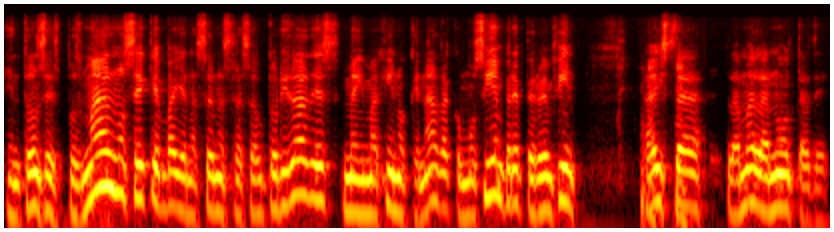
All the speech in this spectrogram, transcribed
Entonces, pues mal, no sé qué vayan a hacer nuestras autoridades, me imagino que nada, como siempre, pero en fin, ahí está la mala nota de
